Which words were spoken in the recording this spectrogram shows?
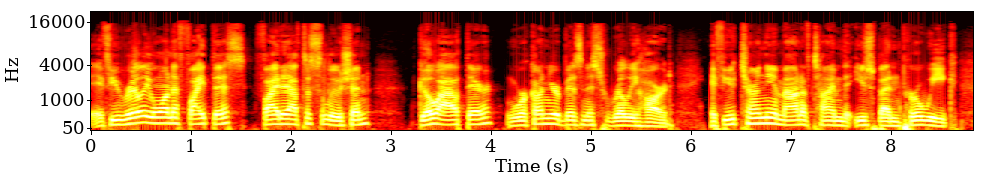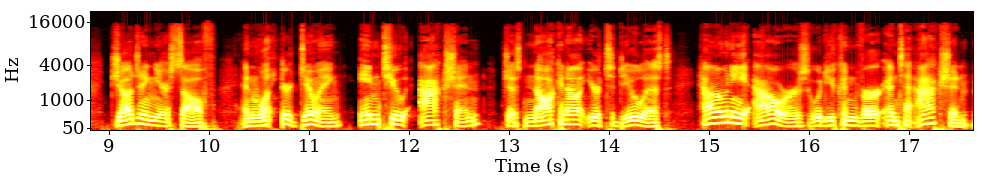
if you really want to fight this, fight it out to solution. Go out there, work on your business really hard. If you turn the amount of time that you spend per week judging yourself and what you're doing into action just knocking out your to do list, how many hours would you convert into action?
